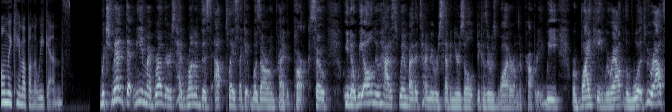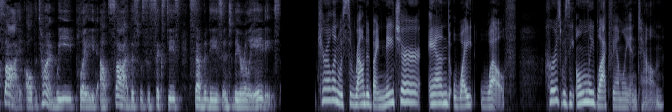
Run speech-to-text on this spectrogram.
only came up on the weekends which meant that me and my brothers had run of this out place like it was our own private park. So, you know, we all knew how to swim by the time we were seven years old because there was water on the property. We were biking. We were out in the woods. We were outside all the time. We played outside. This was the 60s, 70s, into the early 80s. Carolyn was surrounded by nature and white wealth. Hers was the only black family in town,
